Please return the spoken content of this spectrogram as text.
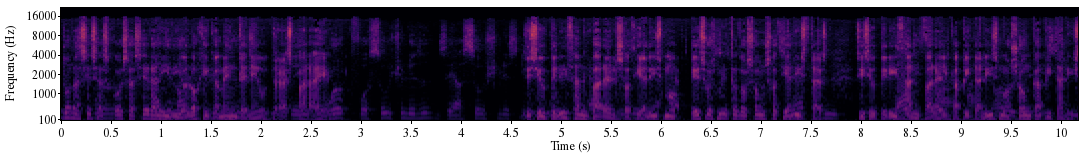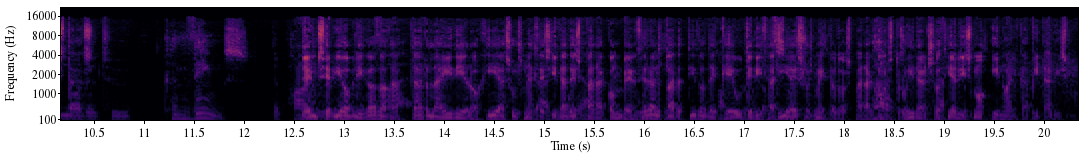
todas esas cosas eran ideológicamente neutras para él. Si se utilizan para el socialismo, esos métodos son socialistas. Si se utilizan para el capitalismo, son capitalistas. Deng se vio obligado a adaptar la ideología a sus necesidades para convencer al partido de que utilizaría esos métodos para construir el socialismo y no el capitalismo.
